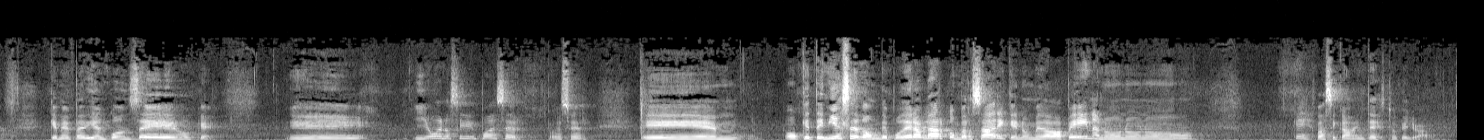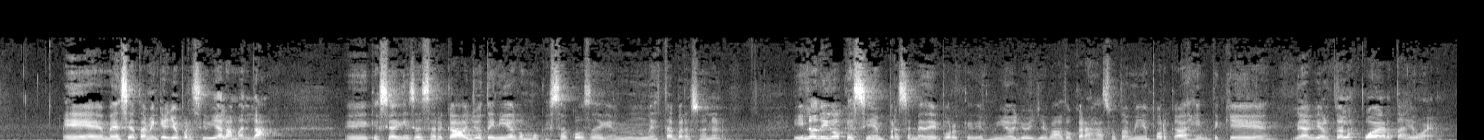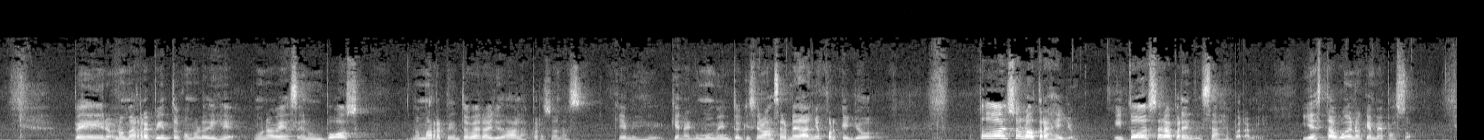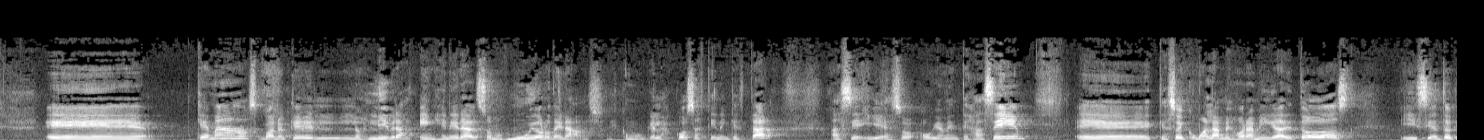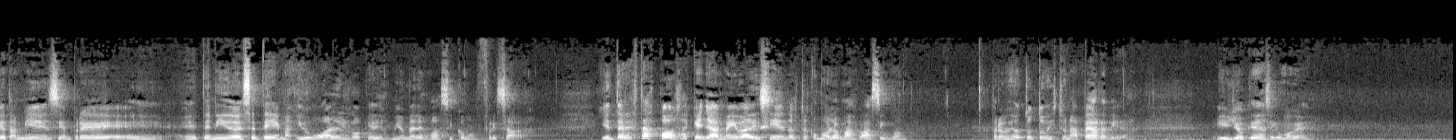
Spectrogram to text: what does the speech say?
que me pedían consejos, que eh, y yo, bueno, sí, puede ser, puede ser. Eh, o que tenía ese don de poder hablar, conversar y que no me daba pena, no, no, no. Que es básicamente esto que yo hago. Eh, me decía también que yo percibía la maldad. que si alguien se acercaba, yo tenía como que esa cosa de que mm, esta persona no. Y no digo que siempre se me dé porque, Dios mío, yo he llevado carajazo también por cada gente que le ha abierto las puertas y bueno, pero no me arrepiento, como lo dije una vez en un post, no me arrepiento de haber ayudado a las personas que, que en algún momento quisieron hacerme daño porque yo, todo eso lo traje yo y todo eso era aprendizaje para mí y está bueno que me pasó. Eh, ¿Qué más? Bueno, que los libras en general somos muy ordenados. Es como que las cosas tienen que estar así y eso obviamente es así. Eh, que soy como la mejor amiga de todos y siento que también siempre eh, he tenido ese tema y hubo algo que Dios mío me dejó así como frisada. Y entre estas cosas que ya me iba diciendo, esto es como lo más básico, pero me dijo, tú tuviste una pérdida. Y yo quedé así como que,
